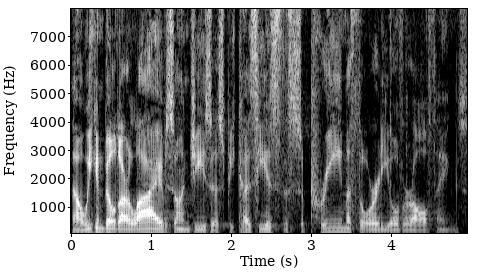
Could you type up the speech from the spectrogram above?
Now, we can build our lives on Jesus because he is the supreme authority over all things.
